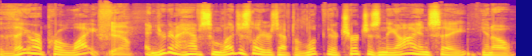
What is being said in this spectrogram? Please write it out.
they are pro life. Yeah. And you're going to have some legislators have to look their churches in the eye and say, you know,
